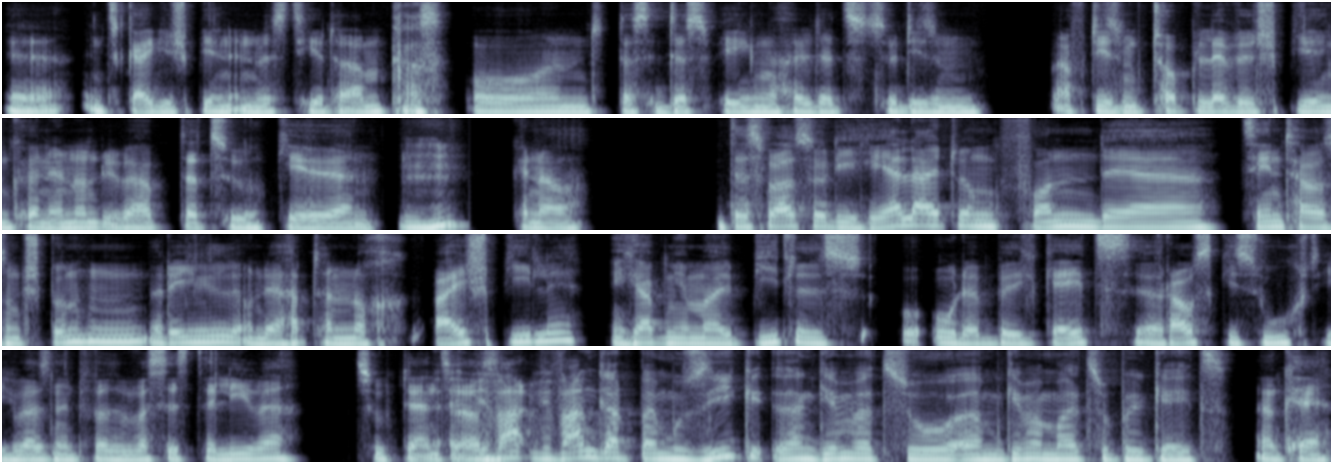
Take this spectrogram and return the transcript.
äh, ins Geigespielen investiert haben Krass. und dass sie deswegen halt jetzt zu diesem, auf diesem Top-Level spielen können und überhaupt dazu gehören. Mhm. Genau. Das war so die Herleitung von der 10.000 Stunden Regel und er hat dann noch Beispiele. Ich habe mir mal Beatles oder Bill Gates rausgesucht. Ich weiß nicht, was, was ist der lieber? Sucht der eins Äh, Wir, waren- wir waren gerade bei Musik, dann gehen wir zu, ähm, gehen wir mal zu Bill Gates. Okay.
